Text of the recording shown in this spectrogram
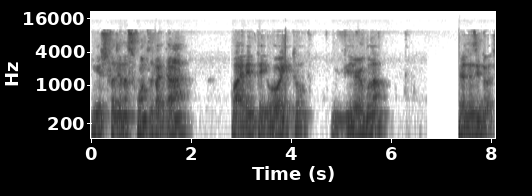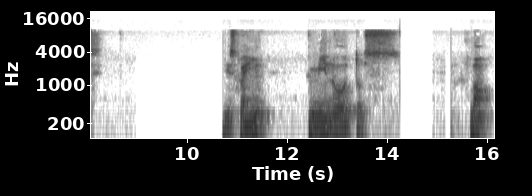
isso fazendo as contas vai dar 48,312 isto é em minutos. Bom,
